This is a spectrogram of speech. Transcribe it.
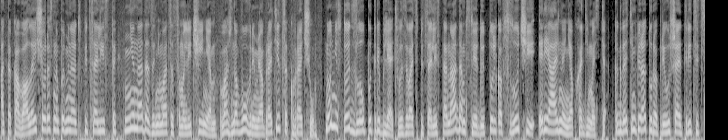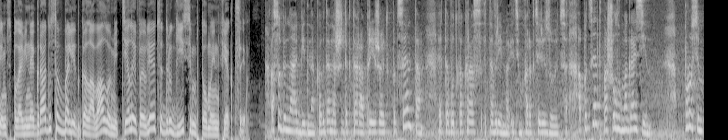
атаковала, еще раз напоминают специалисты, не надо заниматься самолечением. Важно вовремя обратиться к врачу. Но не стоит злоупотреблять. Вызывать специалиста на дом следует только в случае реальной необходимости. Когда температура превышает 37,5 градусов, болит голова, ломит тело и появляются другие симптомы инфекции. Особенно обидно, когда наши доктора приезжают к пациентам, это вот как раз это время этим характеризуется, а пациент пошел в магазин. Просим,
